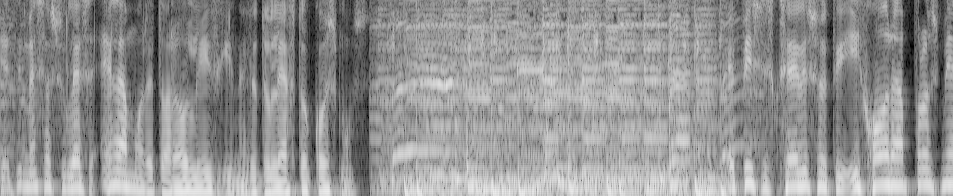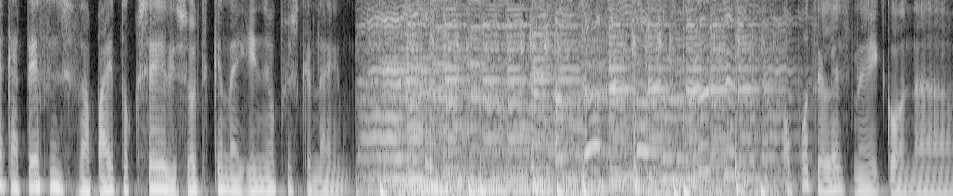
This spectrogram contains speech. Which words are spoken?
Γιατί μέσα σου λες Έλα μωρέ τώρα όλοι οι ίδιοι είναι Δεν το λέει αυτό ο κόσμος Επίσης ξέρεις ότι η χώρα προς μια κατεύθυνση θα πάει Το ξέρεις ό,τι και να γίνει όποιος και να είναι. Οπότε λες ναι εικόνα.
